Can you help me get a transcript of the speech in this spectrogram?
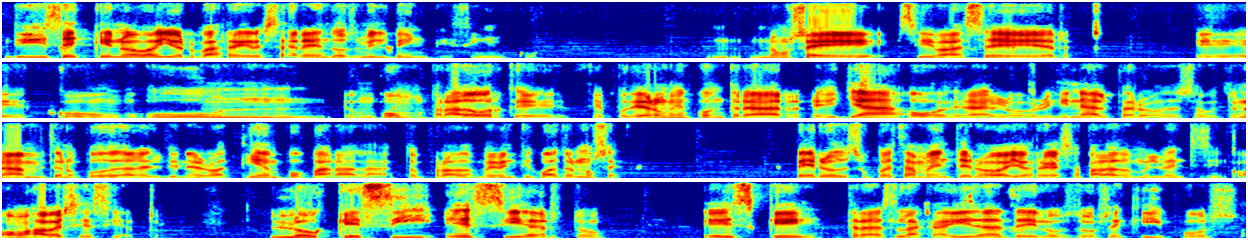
dice que Nueva York va a regresar en 2025. No sé si va a ser con un, comprador que, que pudieron encontrar ya, o era el original, pero desafortunadamente no pudo dar el dinero a tiempo para la temporada 2024, no sé. Pero supuestamente Nueva York regresa para 2025. Vamos a ver si es cierto. Lo que sí es cierto es que tras la caída de los dos equipos,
